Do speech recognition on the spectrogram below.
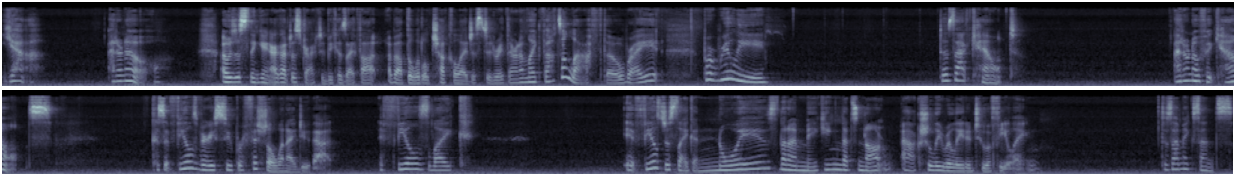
yeah, I don't know. I was just thinking, I got distracted because I thought about the little chuckle I just did right there. And I'm like, that's a laugh, though, right? But really, does that count? I don't know if it counts because it feels very superficial when I do that. It feels like it feels just like a noise that I'm making that's not actually related to a feeling. Does that make sense?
